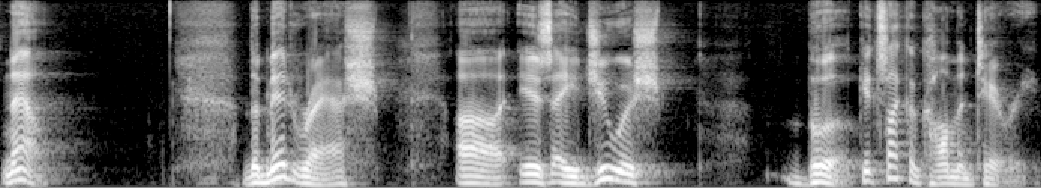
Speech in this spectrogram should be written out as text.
Now, the Midrash uh, is a Jewish book, it's like a commentary.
